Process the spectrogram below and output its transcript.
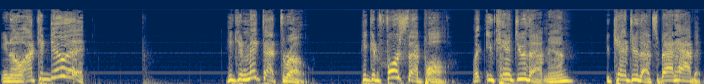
you know, I can do it. He can make that throw. He can force that ball. Like, you can't do that, man. You can't do that. It's a bad habit.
